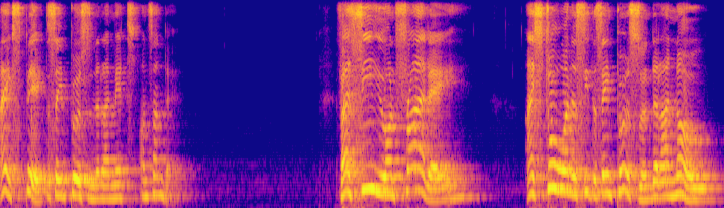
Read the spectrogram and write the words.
I expect the same person that I met on Sunday. If I see you on Friday, I still want to see the same person that I know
